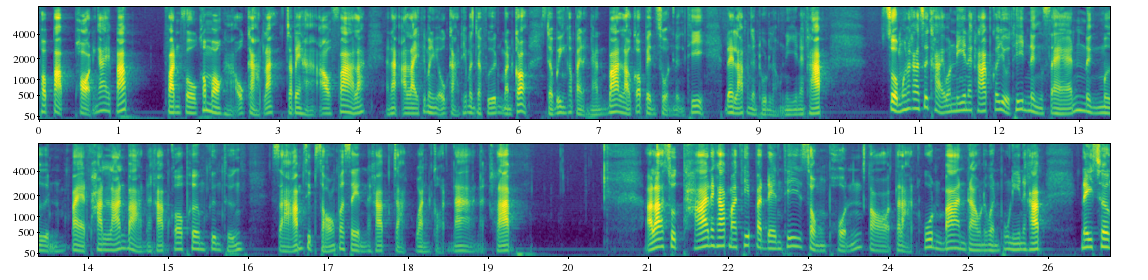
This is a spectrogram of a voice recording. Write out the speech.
พอปรับพอร์ตง่ายปั๊บ fund flow ก็มองหาโอกาสละ จะไปหาอัลฟาละนะอะไรที่มันมีโอกาสที่มันจะฟื้น มันก็จะวิ่งเข้าไปอย่างนั้น บ้านเราก็เป็นส่วนหนึ่งที่ได้รับเงินทุนเหล่านี้นะครับ ส่วนมูลค่าซื้อขายวันนี้นะครับ ก็อยู่ที่ 1 1 8 0 0 0 ล้านบาทนะครับ ก็เพิ่มขึ้นถึง 32%นะครับจากวันก่อนหน้านะครับเอาละสุดท้ายนะครับมาที่ประเด็นที่ส่งผลต่อตลาดหุ้นบ้านเราในวันพรุ่งนี้นะครับในเชิง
